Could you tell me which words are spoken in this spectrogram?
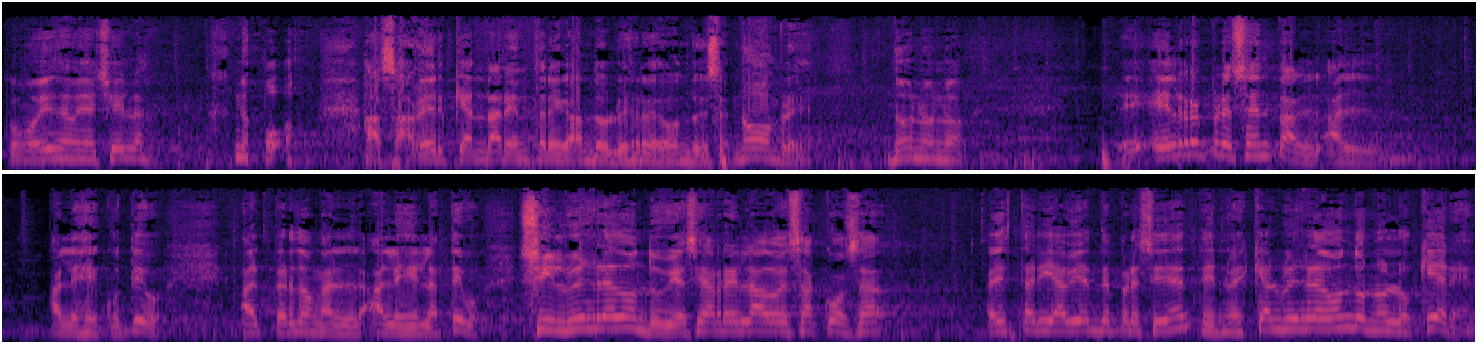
como dice doña Chila, no, a saber qué andar entregando Luis Redondo. Dice, no hombre, no, no, no. Eh, él representa al, Ejecutivo, al, perdón, al, Legislativo. Si Luis Redondo hubiese arreglado esa cosa, estaría bien de presidente. No es que a Luis Redondo no lo quieren.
